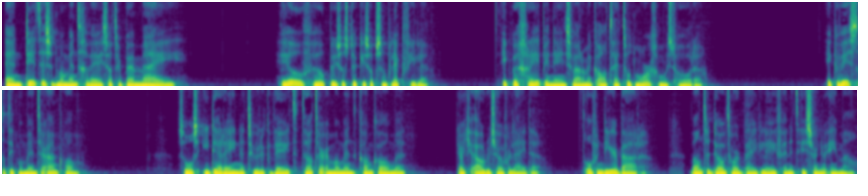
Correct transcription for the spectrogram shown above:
En dit is het moment geweest dat er bij mij heel veel puzzelstukjes op zijn plek vielen. Ik begreep ineens waarom ik altijd tot morgen moest horen. Ik wist dat dit moment eraan kwam. Zoals iedereen natuurlijk weet dat er een moment kan komen dat je ouders overlijden. Of een dierbare. Want de dood hoort bij het leven en het is er nu eenmaal.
